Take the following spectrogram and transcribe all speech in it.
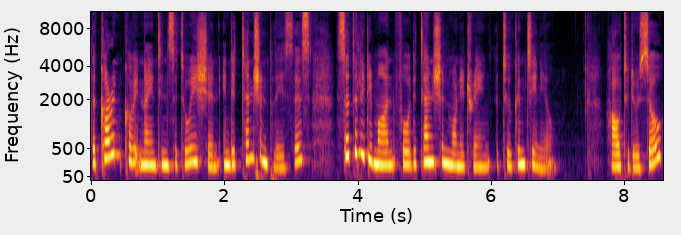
the current COVID 19 situation in detention places certainly demand for detention monitoring to continue. How to do so?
